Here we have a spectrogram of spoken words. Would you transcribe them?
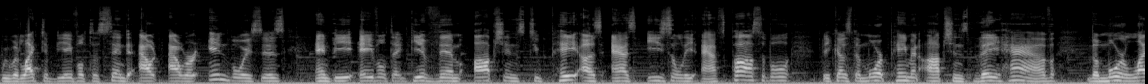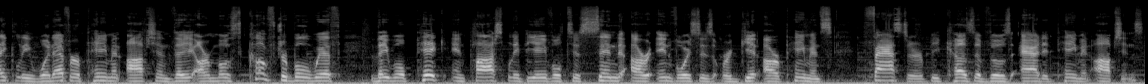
we would like to be able to send out our invoices and be able to give them options to pay us as easily as possible because the more payment options they have, the more likely whatever payment option they are most comfortable with, they will pick and possibly be able to send our invoices or get our payments faster because of those added payment options.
